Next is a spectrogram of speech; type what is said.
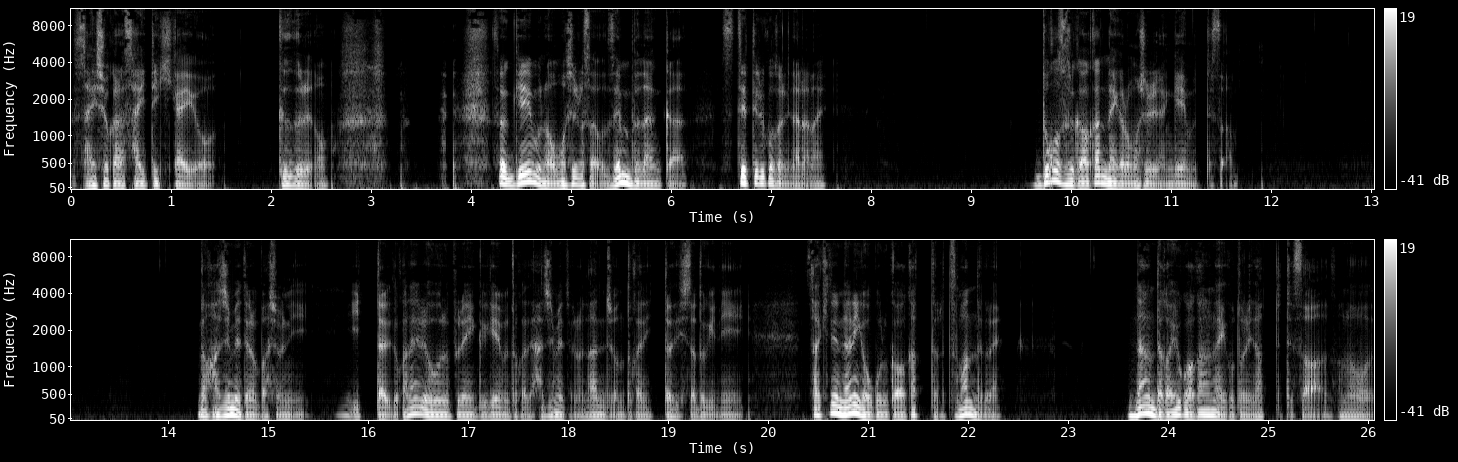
最初から最適解をググるの？そのゲームの面白さを全部なんか捨ててることにならない？どうするかわかんないから面白いじゃん、ゲームってさ。初めての場所に行ったりとかね、ロールプレイングゲームとかで初めてのダンジョンとかに行ったりした時に、先で何が起こるか分かったらつまんなくない？なんだかよくわからないことになっててさ、その、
